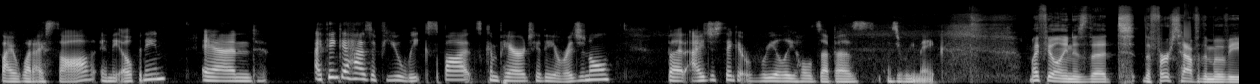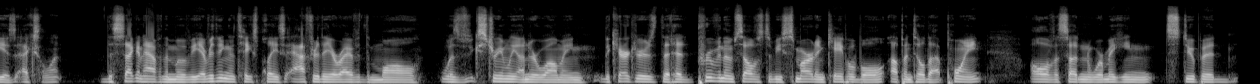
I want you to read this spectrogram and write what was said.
by what I saw in the opening, and I think it has a few weak spots compared to the original, but I just think it really holds up as as a remake. My feeling is that the first half of the movie is excellent. The second half of the movie, everything that takes place after they arrive at the mall, was extremely underwhelming. The characters that had proven themselves to be smart and capable up until that point, all of a sudden were making stupid,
